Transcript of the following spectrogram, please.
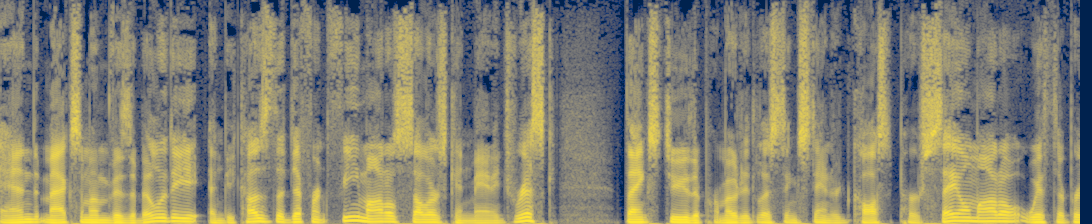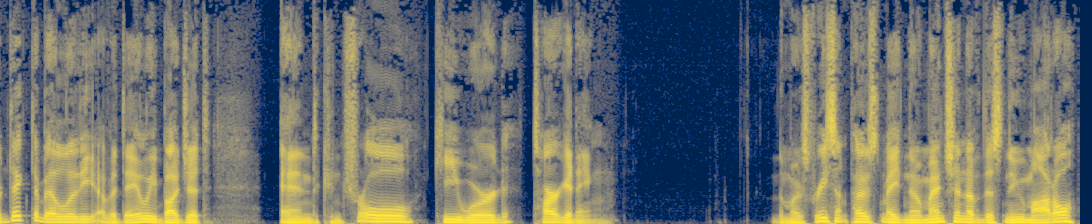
and maximum visibility. And because the different fee models, sellers can manage risk thanks to the promoted listing standard cost per sale model with the predictability of a daily budget and control keyword targeting. The most recent post made no mention of this new model,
